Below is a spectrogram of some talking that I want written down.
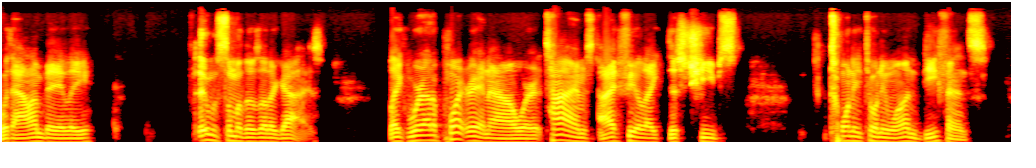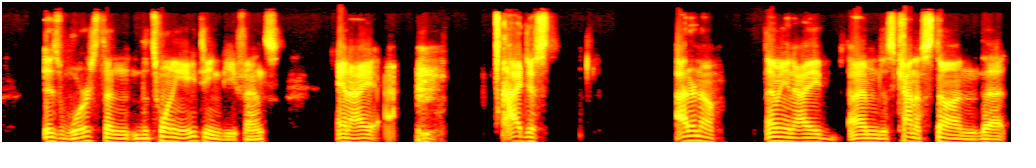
with Allen Bailey, and with some of those other guys. Like we're at a point right now where at times I feel like this Chiefs 2021 defense is worse than the 2018 defense. And I I just I don't know. I mean, I I'm just kind of stunned that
